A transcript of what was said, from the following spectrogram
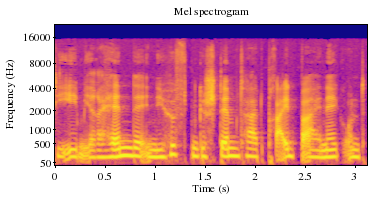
die eben ihre Hände in die Hüften gestemmt hat, breitbeinig und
